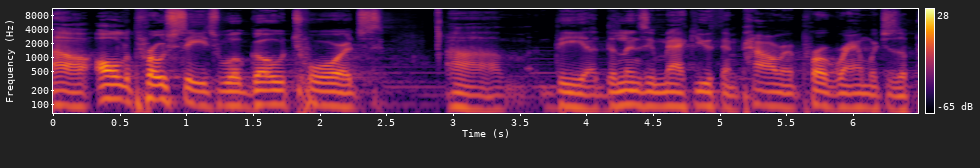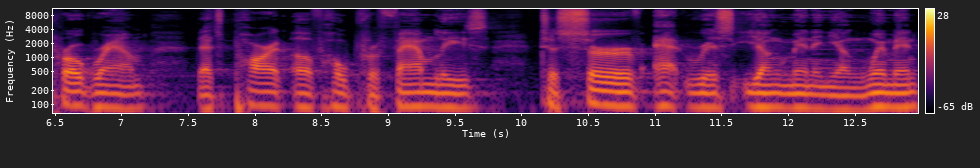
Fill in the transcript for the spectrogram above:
Uh, all the proceeds will go towards um, the, uh, the Lindsay Mack Youth Empowerment Program, which is a program that's part of Hope for Families to serve at risk young men and young women.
